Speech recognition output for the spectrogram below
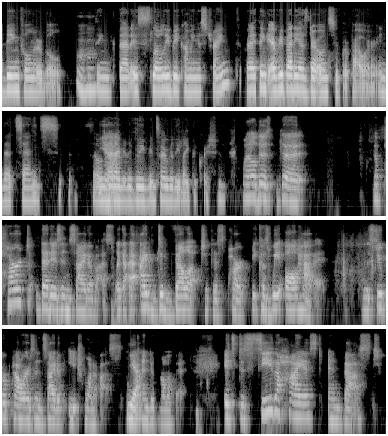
being vulnerable mm-hmm. i think that is slowly becoming a strength but i think everybody has their own superpower in that sense so yeah. that i really believe in so i really like the question well the the the part that is inside of us like I, have developed this part because we all have it the superpowers inside of each one of us we yeah. can develop it it's to see the highest and best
